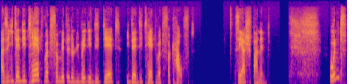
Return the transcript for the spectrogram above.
Also Identität wird vermittelt und über Identität, Identität wird verkauft. Sehr spannend. Und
